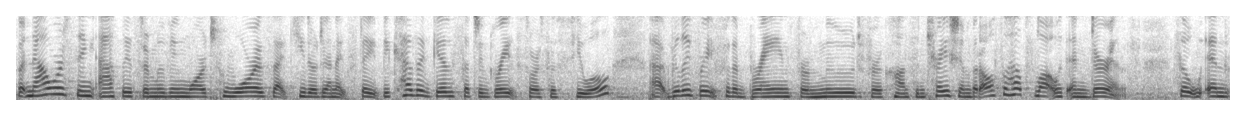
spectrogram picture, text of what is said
But now we're seeing athletes are moving more towards that ketogenic state because it gives such a great source of fuel. Uh, really great for the brain, for mood, for concentration, but also helps helps a lot with endurance. So, and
